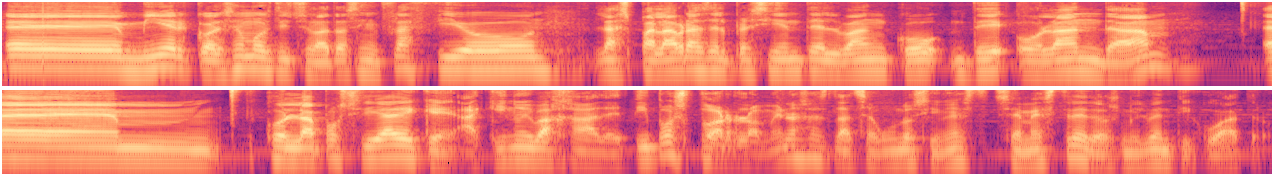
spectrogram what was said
Eh, miércoles hemos dicho la tasa de inflación, las palabras del presidente del Banco de Holanda, em, con la posibilidad de que aquí no hay bajada de tipos por lo menos hasta el segundo semestre de 2024.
